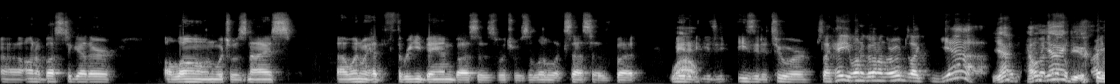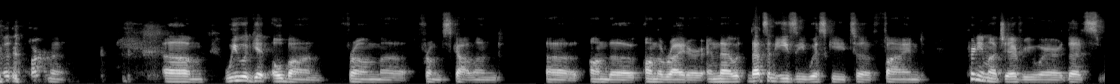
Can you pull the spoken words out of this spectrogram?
uh, on a bus together alone which was nice uh, when we had three band buses which was a little excessive but wow. made it easy easy to tour. It's like hey you want to go on the road? Like yeah. Yeah, hell have yeah, I do. private apartment. Um we would get oban from uh from scotland uh on the on the rider and that that's an easy whiskey to find pretty much everywhere that's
